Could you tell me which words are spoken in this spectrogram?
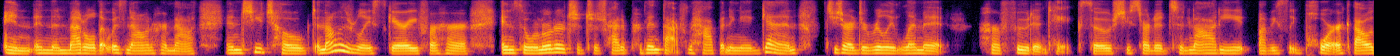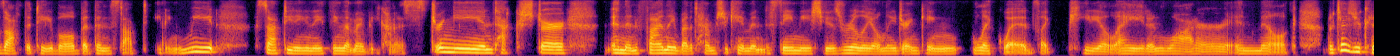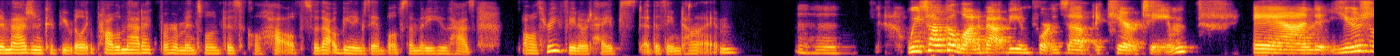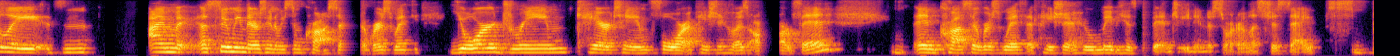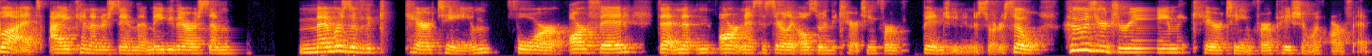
in in the metal that was now in her mouth and she choked and that was really scary for her. And so in order to, to try to prevent that from happening again she started to really limit her food intake. So she started to not eat, obviously, pork, that was off the table, but then stopped eating meat, stopped eating anything that might be kind of stringy in texture. And then finally, by the time she came in to see me, she was really only drinking liquids like Pedialyte and water and milk, which, as you can imagine, could be really problematic for her mental and physical health. So that would be an example of somebody who has all three phenotypes at the same time. Mm-hmm. We talk a lot about the importance of a care team. And usually it's, I'm assuming there's going to be some crossovers with your dream care team for a patient who has ARFID and crossovers with a patient who maybe has binge eating disorder, let's just say. But I can understand that maybe there are some members of the care team for ARFID that n- aren't necessarily also in the care team for binge eating disorder. So, who is your dream care team for a patient with ARFID?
